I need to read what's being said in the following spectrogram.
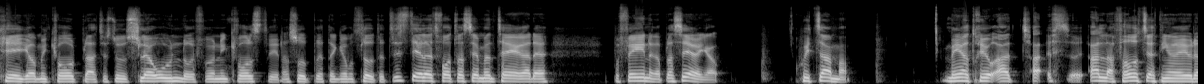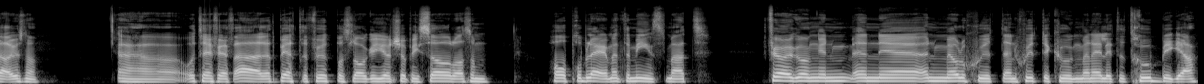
krigar om en kvalplats just nu, slår underifrån i kvalstriden, kvalstrid när superettan går mot slutet, istället för att vara cementerade på finare placeringar. Skitsamma. Men jag tror att alla förutsättningar är ju där just nu. Uh, och TFF är ett bättre fotbollslag än Jönköping Södra som har problem, inte minst med att få igång en, en, eh, en målskytt, en skyttekung, men är lite trubbiga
